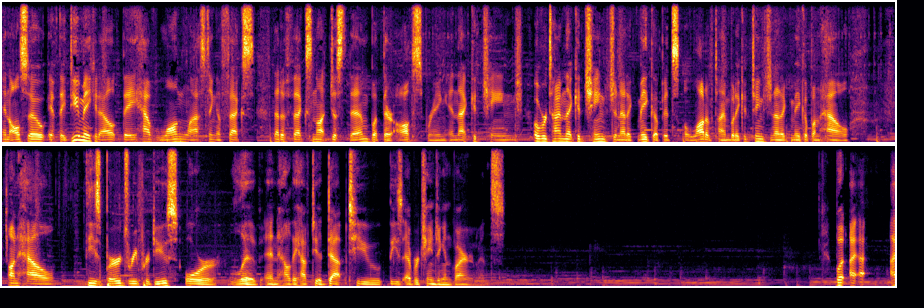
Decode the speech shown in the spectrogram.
And also, if they do make it out, they have long-lasting effects that affects not just them but their offspring, and that could change over time. That could change genetic makeup. It's a lot of time, but it could change genetic makeup on how on how these birds reproduce or live, and how they have to adapt to these ever-changing environments. But I, I,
